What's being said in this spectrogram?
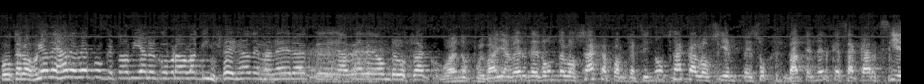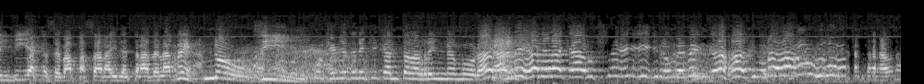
pues te los voy a dejar de ver porque todavía no he cobrado la quincena, de manera que a ver de dónde lo saco. Bueno, pues vaya a ver de dónde lo saca, porque si no saca los 100 pesos, va a tener que sacar 100 días que se va a pasar ahí detrás de la reja. No. Sí. Porque voy a tener que cantar la reina morada, Can- reja de la cárcel, y no me vengas a llorar. ¿Cantar ahora?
